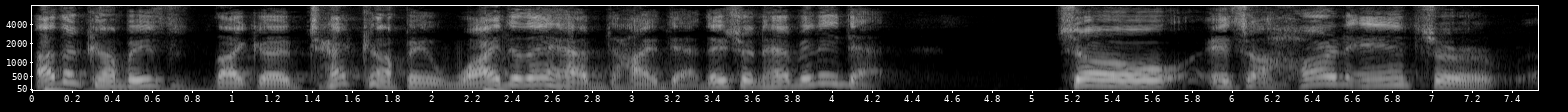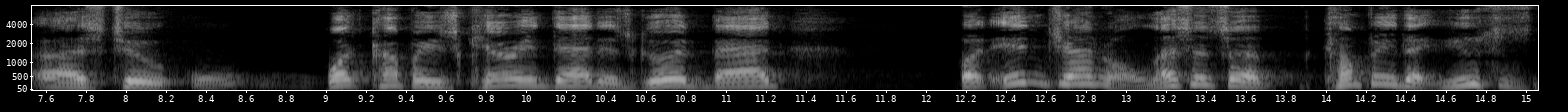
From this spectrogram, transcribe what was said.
Other companies, like a tech company, why do they have high debt? They shouldn't have any debt. So it's a hard answer as to what companies carrying debt is good, bad. But in general, unless it's a company that uses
